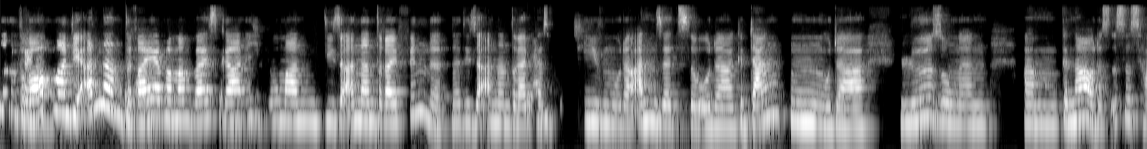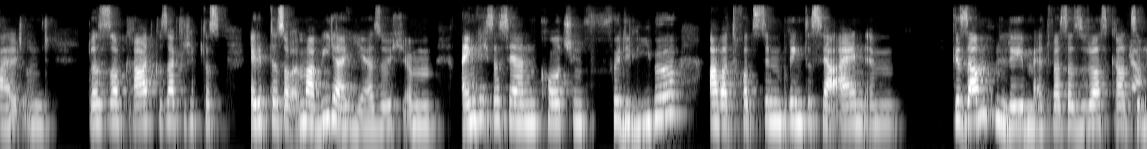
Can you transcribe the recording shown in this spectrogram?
dann braucht genau. man die anderen drei, genau. aber man weiß gar genau. nicht, wo man diese anderen drei findet, ne? Diese anderen drei ja. Perspektiven oder Ansätze oder Gedanken oder Lösungen. Ähm, genau, das ist es halt. Und du hast es auch gerade gesagt, ich habe das, erlebe das auch immer wieder hier. Also ich, ähm, eigentlich ist das ja ein Coaching für die Liebe, aber trotzdem bringt es ja ein im gesamten Leben etwas. Also du hast gerade ja. so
